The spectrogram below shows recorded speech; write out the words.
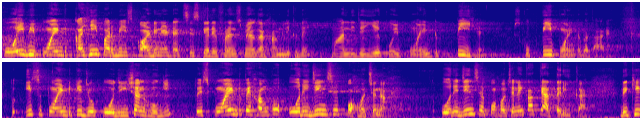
कोई भी पॉइंट कहीं पर भी इस कोऑर्डिनेट एक्सिस के रेफरेंस में अगर हम लिख दें, मान लीजिए ये कोई पॉइंट P है, इसको P पॉइंट बता रहे हैं। तो इस पॉइंट की जो पोजीशन होगी तो इस पॉइंट पे हमको ओरिजिन से पहुँचना है। तो ओरिजिन से पहुँचने का क्या तरीका है? देखिए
